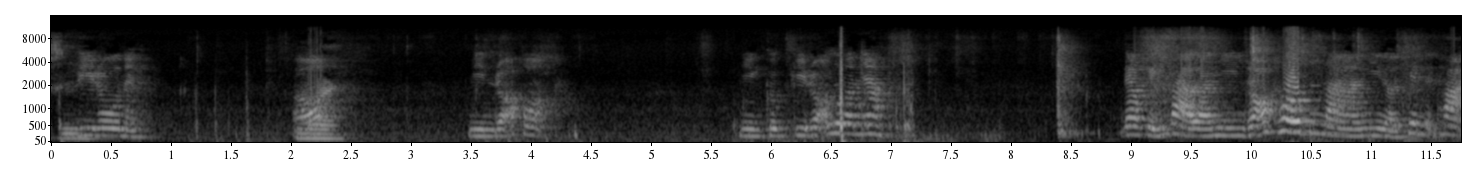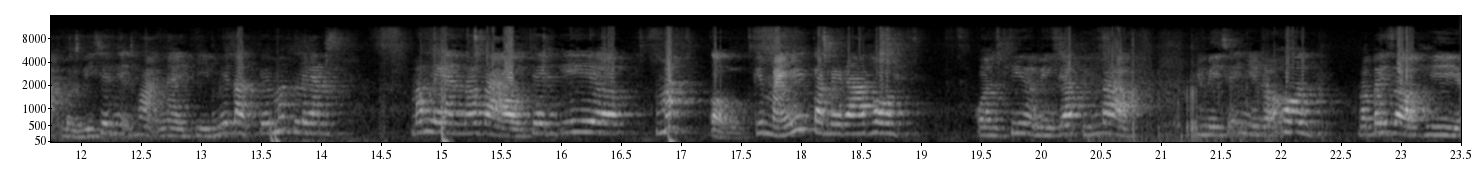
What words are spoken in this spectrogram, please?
Zero này. Đó. Mười. Nhìn rõ không ạ? Nhìn cực kỳ rõ luôn nha. Đeo kính vào là nhìn rõ hơn là nhìn ở trên điện thoại bởi vì trên điện thoại này thì mới đặt cái mắt len mắt len nó vào trên cái ờ, mắt của cái máy camera thôi. Còn khi mà mình đeo kính vào thì mình sẽ nhìn rõ hơn. Và bây giờ thì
